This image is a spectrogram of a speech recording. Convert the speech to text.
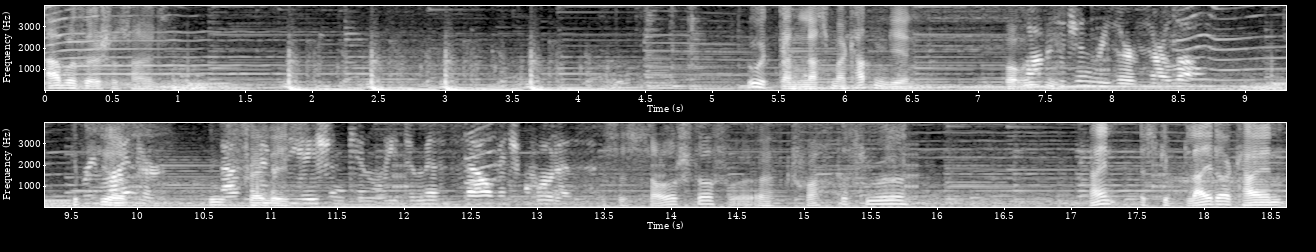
Aber so ist es halt. Gut, dann lass mal Karten gehen. Da unten gibt's hier Reminder, zufällig... Ist es Sauerstoff oder Cluster Fuel? Nein, es gibt leider kein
